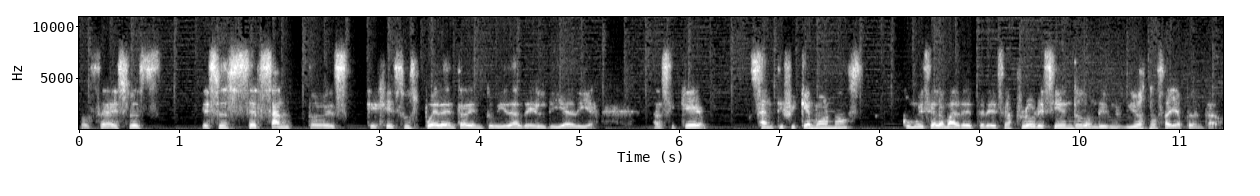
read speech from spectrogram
O sea, eso es, eso es ser santo, es que Jesús pueda entrar en tu vida del día a día. Así que santifiquémonos, como decía la Madre Teresa, floreciendo donde Dios nos haya plantado.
